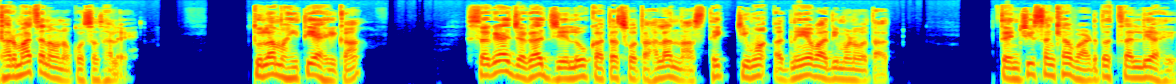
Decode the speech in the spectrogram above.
धर्माचं नाव नकोसं झालंय. तुला माहिती आहे का? सगळ्या जगात जे लोक आता स्वतःला नास्तिक किंवा अज्ञेयवादी म्हणवतात त्यांची संख्या वाढतच चालली आहे.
